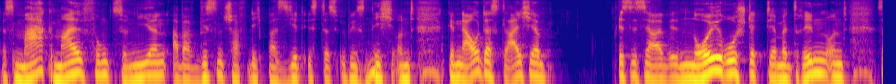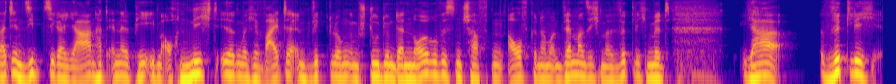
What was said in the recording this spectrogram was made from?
Das mag mal funktionieren, aber wissenschaftlich basiert ist das übrigens nicht. Und genau das Gleiche es ist ja, Neuro steckt ja mit drin und seit den 70er Jahren hat NLP eben auch nicht irgendwelche Weiterentwicklungen im Studium der Neurowissenschaften aufgenommen. Und wenn man sich mal wirklich mit, ja, wirklich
